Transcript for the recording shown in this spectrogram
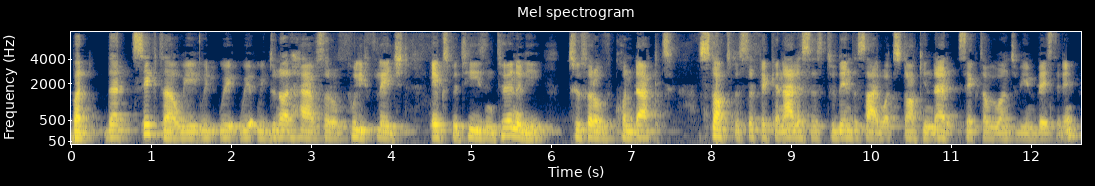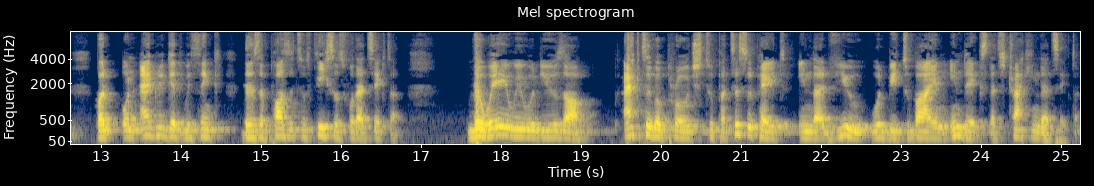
But that sector, we, we, we, we do not have sort of fully fledged expertise internally to sort of conduct stock specific analysis to then decide what stock in that sector we want to be invested in. But on aggregate, we think there's a positive thesis for that sector. The way we would use our active approach to participate in that view would be to buy an index that's tracking that sector.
